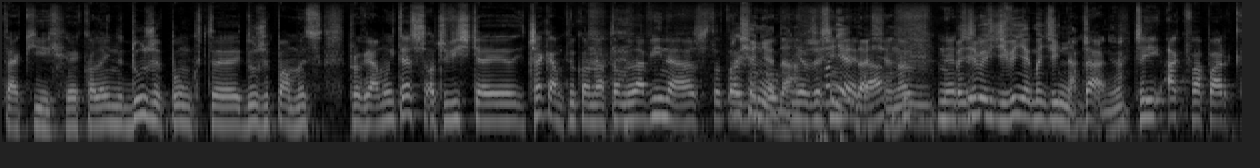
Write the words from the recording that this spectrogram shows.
taki e, kolejny duży punkt, e, duży pomysł programu i też oczywiście e, czekam tylko na tą lawinę, aż to To tak się nie da. że no się nie da się. No, Nie, będziemy czyli- zdziwieni, jak będzie inaczej. Tak, Nie? czyli Aquapark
